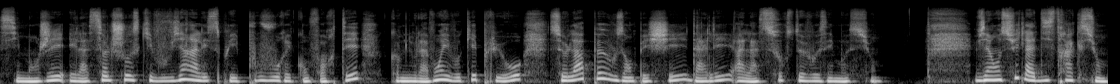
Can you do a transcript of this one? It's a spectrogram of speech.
si manger est la seule chose qui vous vient à l'esprit pour vous réconforter, comme nous l'avons évoqué plus haut, cela peut vous empêcher d'aller à la source de vos émotions. Vient ensuite la distraction.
